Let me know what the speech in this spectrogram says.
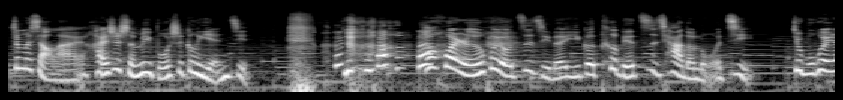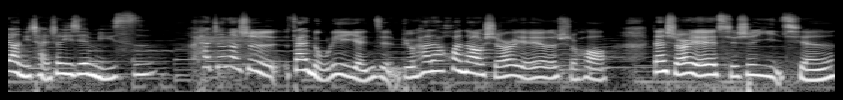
这么想来，还是神秘博士更严谨。他换人会有自己的一个特别自洽的逻辑，就不会让你产生一些迷思。他真的是在努力严谨。比如他在换到十二爷爷的时候，但十二爷爷其实以前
